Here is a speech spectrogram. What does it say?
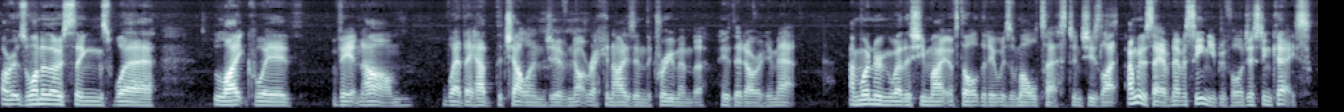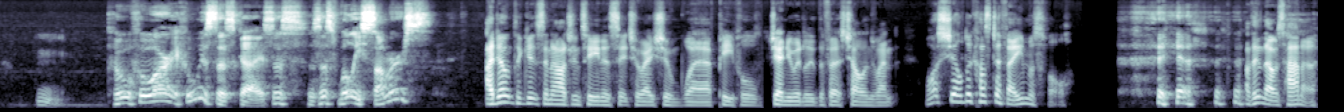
or it was one of those things where, like with Vietnam, where they had the challenge of not recognizing the crew member who they'd already met. I'm wondering whether she might have thought that it was a mole test, and she's like, "I'm going to say I've never seen you before, just in case." Hmm. Who who are who is this guy? Is this is this Willie Summers? I don't think it's an Argentina situation where people genuinely the first challenge went, "What's Gilles De Coster famous for?" yeah. I think that was Hannah.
